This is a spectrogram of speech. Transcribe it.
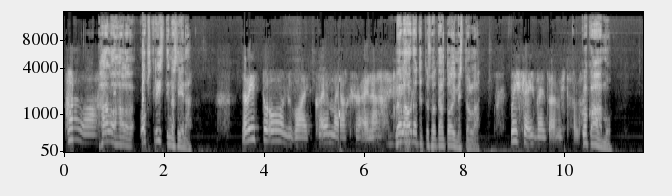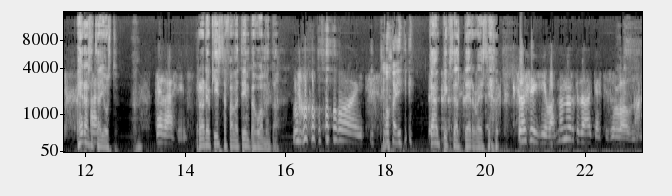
Halo. Halo, halo. Onks Kristina siinä? No vittu on vaikka, en mä jaksa enää. Me ollaan odotettu sua täällä toimistolla. Missä ihmeen toimistolla? Koko aamu. Heräsit sä just? Heräsin. Radio Kissa FM Timpe huomenta. Moi. Moi. Kämppikseltä terveisiä. Tosi kiva. Mä myrkytän oikeasti sun lounaan.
